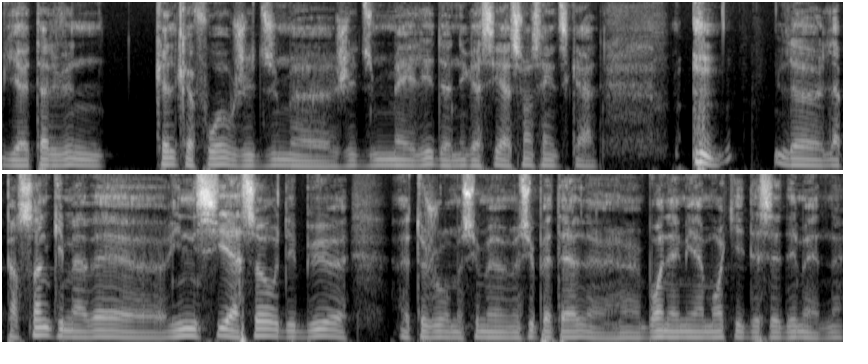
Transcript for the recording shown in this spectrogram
il est arrivé une, quelques fois où j'ai dû, me, dû me mêler de négociations syndicales. la personne qui m'avait euh, initié à ça au début, euh, toujours M. Petel, un bon ami à moi qui est décédé maintenant,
